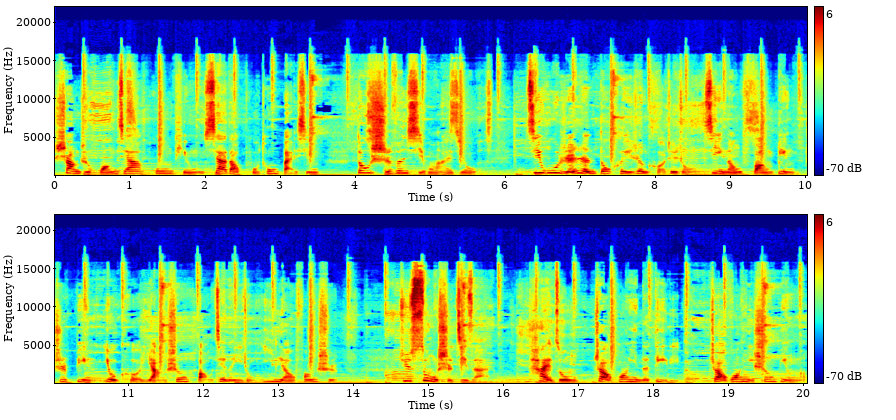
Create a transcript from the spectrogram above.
上至皇家宫廷，下到普通百姓，都十分喜欢艾灸。几乎人人都可以认可这种既能防病治病，又可养生保健的一种医疗方式。据《宋史》记载，太宗赵匡胤的弟弟赵光义生病了。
